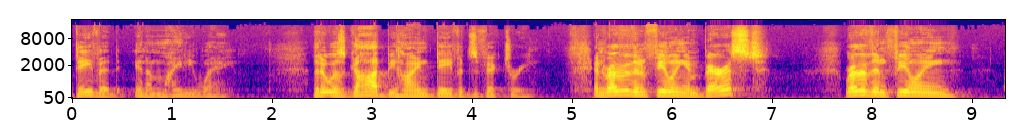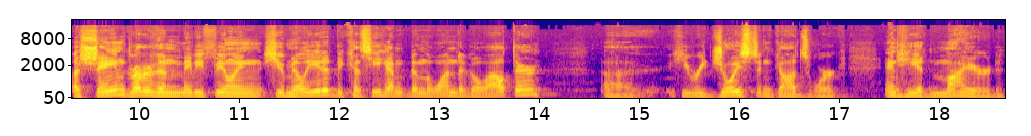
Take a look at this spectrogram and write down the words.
David in a mighty way that it was God behind David's victory. And rather than feeling embarrassed, rather than feeling ashamed, rather than maybe feeling humiliated because he hadn't been the one to go out there, uh, he rejoiced in God's work and he admired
